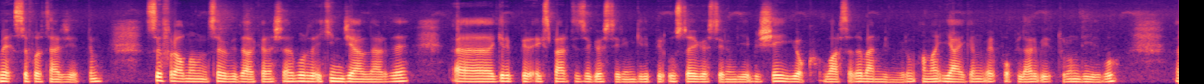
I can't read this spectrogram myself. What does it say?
Ve sıfır tercih ettim. Sıfır almamın sebebi de arkadaşlar burada ikinci yerlerde e, girip bir ekspertize göstereyim, gidip bir ustaya göstereyim diye bir şey yok. Varsa da ben bilmiyorum ama yaygın ve popüler bir durum değil bu. Ee,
